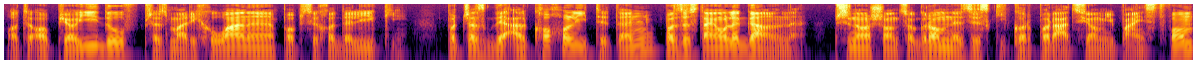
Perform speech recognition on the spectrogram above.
Od opioidów przez marihuanę po psychodeliki, podczas gdy alkohol i tytoń pozostają legalne, przynosząc ogromne zyski korporacjom i państwom,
